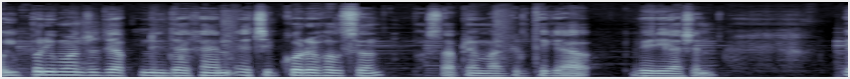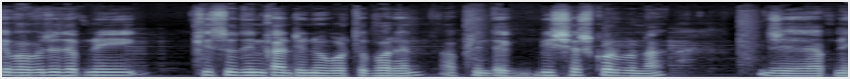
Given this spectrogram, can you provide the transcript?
ওই পরিমাণ যদি আপনি দেখেন অ্যাচিভ করে ফেলছেন, বাস আপনি মার্কেট থেকে বেরিয়ে আসেন। এভাবে যদি আপনি কিছুদিন কন্টিনিউ করতে পারেন। আপনি দেখ, বিশ্বাস করবেন না যে আপনি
